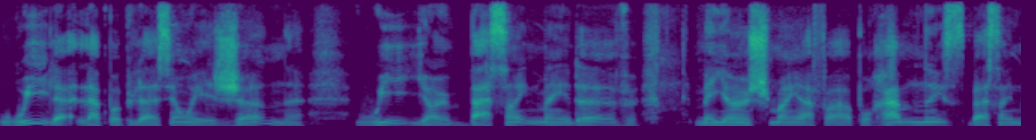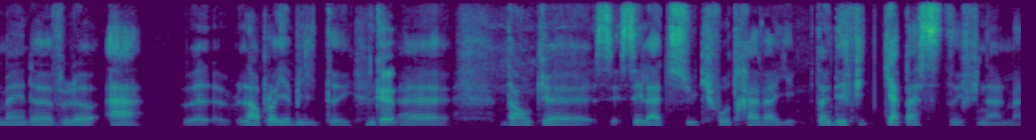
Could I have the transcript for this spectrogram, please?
oui, la, la population est jeune. Oui, il y a un bassin de main-d'œuvre, mais il y a un chemin à faire pour ramener ce bassin de main-d'œuvre-là à l'employabilité. Euh, donc, euh, c'est là-dessus qu'il faut travailler. C'est un défi de capacité, finalement.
